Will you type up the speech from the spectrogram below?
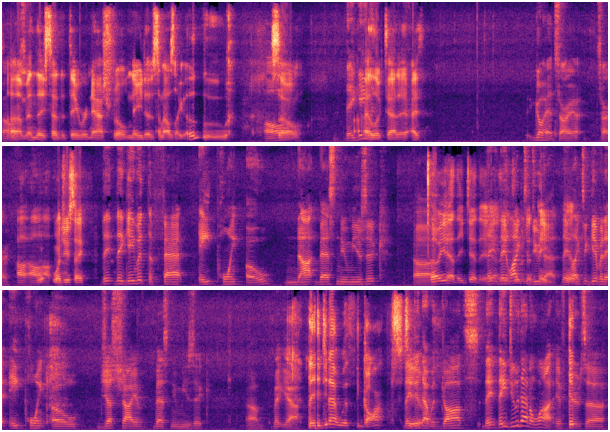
Oh, um, and they said that they were Nashville natives, and I was like, ooh. oh, So they gave I it, looked at it. I Go ahead. Sorry. Sorry. I'll, I'll, what'd you say? they they gave it the fat 8.0, not best new music. Uh, oh yeah, they did. They, yeah, they, like to do an that. They yeah. like to give it an 8.0, just shy of best new music. Um, but yeah, They did that with Goths. they too. did that with goths. They they do that a lot. If there's a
